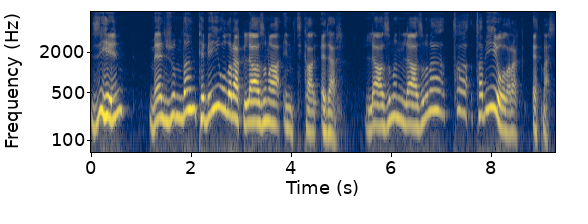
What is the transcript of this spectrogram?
zihin melzumdan tebeyi olarak lazıma intikal eder. Lazımın lazımına ta, tabii olarak etmez.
